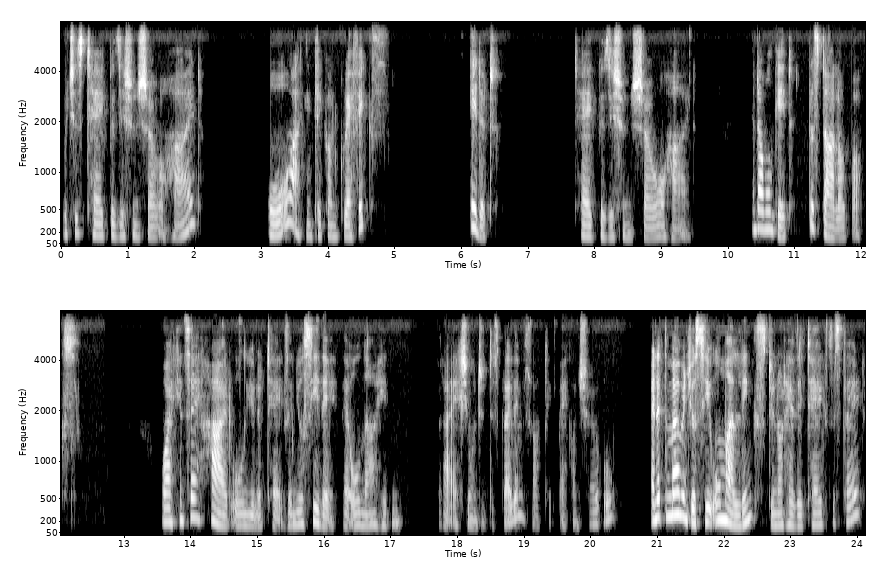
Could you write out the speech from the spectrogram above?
which is tag position show or hide, or I can click on graphics, edit, tag position show or hide and I will get this dialog box. Or I can say hide all unit tags and you'll see there, they're all now hidden. But I actually want to display them, so I'll click back on show all. And at the moment you'll see all my links do not have their tags displayed.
